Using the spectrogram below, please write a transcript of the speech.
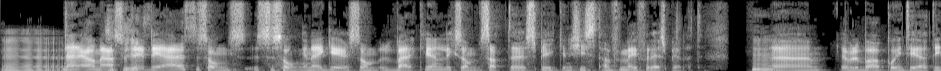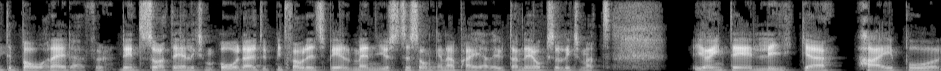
Eh, Nej, nej, men så alltså det- det, är säsongs, säsongerna i Gears som verkligen liksom satte spiken i kistan för mig för det spelet. mm, Eh, jag vill bara poängtera att det inte bara är därför. Det är inte så att det är liksom, åh, det här är typ mitt favoritspel, men just säsongerna pajade, utan det är också liksom att jag inte är lika high på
